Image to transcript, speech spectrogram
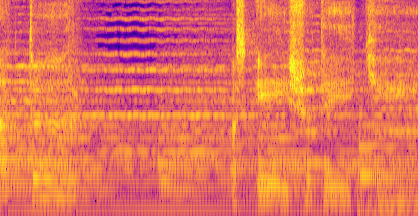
áttör az éj sötétjén,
